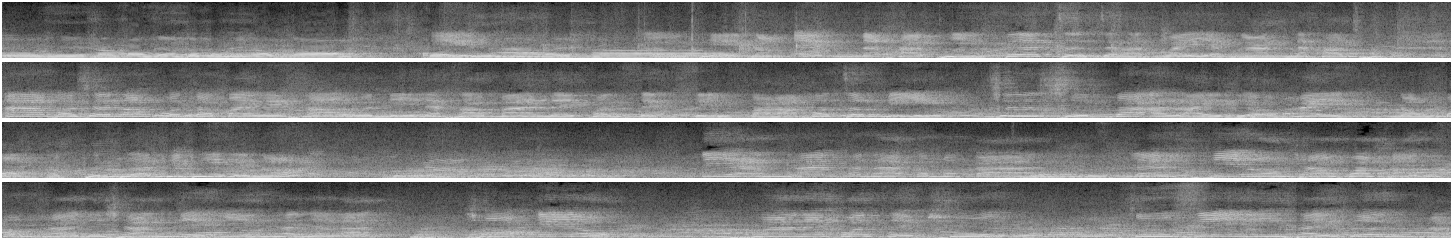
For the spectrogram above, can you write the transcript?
โอเคครับขอเสียงตบมือให้กับน้อง คนที่ห้าเลยครับโอเคน้องเอ็มนะคะ ผีเสื้อเจิดจรัสว่าอย่างนั้นนะคะอ่าขอเชิญน้องคนต่อไปเลยค่ะ วันนี้นะคะมาในคอนเซ็ปต์สีฟ้าเขาจะมีชื่อชุดว่าอะไร เดี๋ยวให้น้องบอกกับเพื่อนๆพี่ๆเลยเนาะเรียนท่านคณะกรรมการ และพี่น้องชาวฟ้าขาวทุกคนค่ะดิฉันเด็กหญิงธัญรัตน์ชอบแก้ว มาในคอนเซปต์ชุดซูซี่รีไซเคิลค่ะ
